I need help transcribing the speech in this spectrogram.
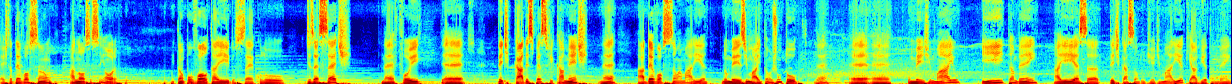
esta devoção à Nossa Senhora. Então, por volta aí do século 17, né, foi é, dedicada especificamente, né, a devoção a Maria no mês de maio. Então, juntou, né, é, é, o mês de maio e também aí essa dedicação do dia de Maria que havia também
